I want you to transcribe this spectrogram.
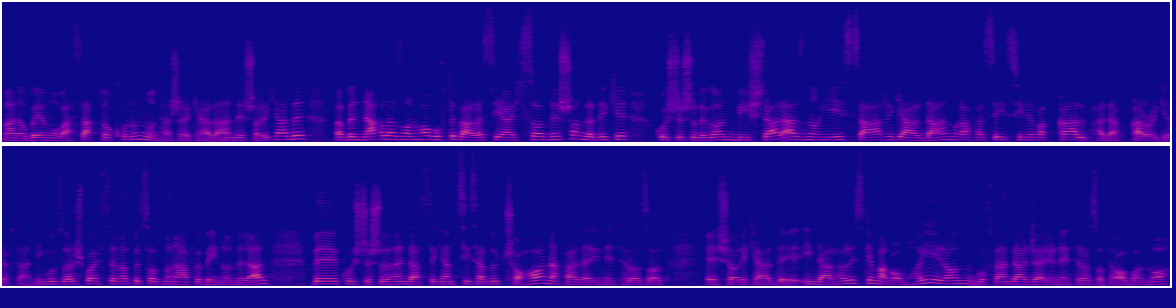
منابع موثق تا کنون منتشر کردند اشاره کرده و به نقل از آنها گفته بررسی اجساد نشان داده که کشته شدگان بیشتر از ناحیه سر، گردن، قفسه سینه و قلب هدف قرار گرفتند. این گزارش با استناد به سازمان عفو بین الملل به کشته شدن دست کم 304 نفر در این اعتراضات اشاره کرده. این در حالی است که مقام های ایران گفتند در جریان اعتراضات آبان ماه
